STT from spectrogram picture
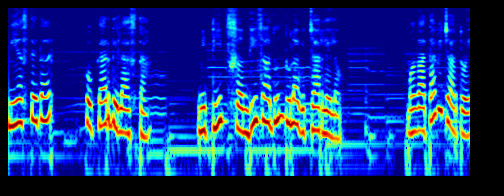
मी असते तर? होकार दिला असता. मी तीच संधी साधून तुला विचारलेलं. मग आता विचारतोय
